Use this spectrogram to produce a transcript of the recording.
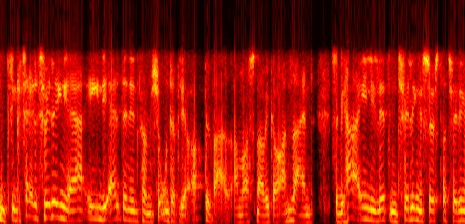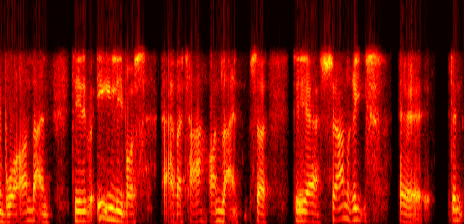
en digital tvilling er egentlig al den information, der bliver opbevaret om os, når vi går online. Så vi har egentlig lidt en tvillingesøster, tvillingebror online. Det er egentlig vores avatar online. Så det er Søren Ries, øh, den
